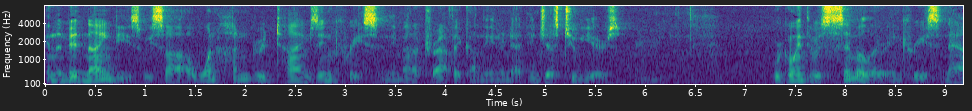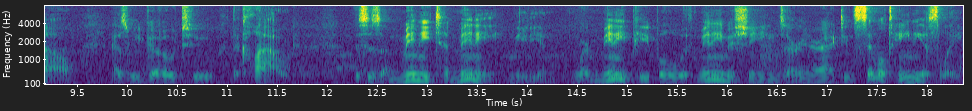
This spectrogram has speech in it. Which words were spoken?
in the mid 90s, we saw a 100 times increase in the amount of traffic on the internet in just two years. Hmm. We're going through a similar increase now as we go to the cloud. This is a many to many medium where many people with many machines are interacting simultaneously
